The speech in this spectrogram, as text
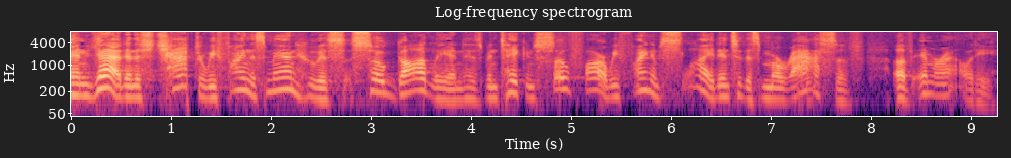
And yet, in this chapter, we find this man who is so godly and has been taken so far, we find him slide into this morass of, of immorality.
